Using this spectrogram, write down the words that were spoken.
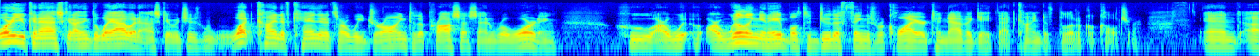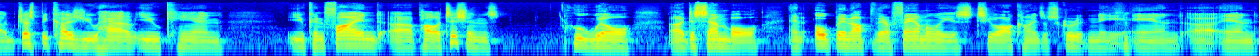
Or you can ask it, I think the way I would ask it, which is what kind of candidates are we drawing to the process and rewarding who are, wi- are willing and able to do the things required to navigate that kind of political culture? And uh, just because you have, you can, you can find uh, politicians who will uh, dissemble and open up their families to all kinds of scrutiny and uh, and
